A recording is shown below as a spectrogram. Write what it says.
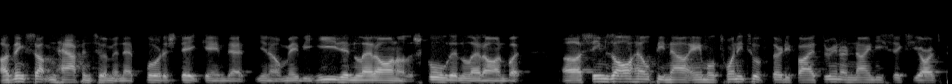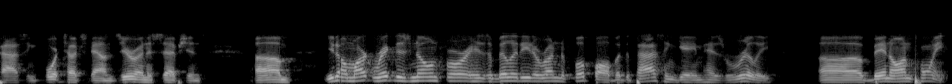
I think something happened to him in that Florida State game that, you know, maybe he didn't let on or the school didn't let on. But uh, seems all healthy now. Emil, 22 of 35, 396 yards passing, four touchdowns, zero interceptions. Um, you know, Mark Richt is known for his ability to run the football, but the passing game has really uh, been on point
